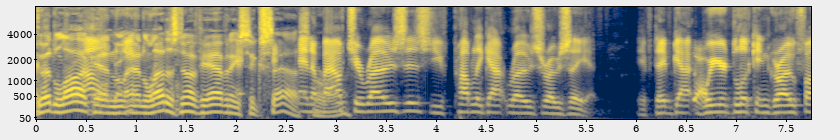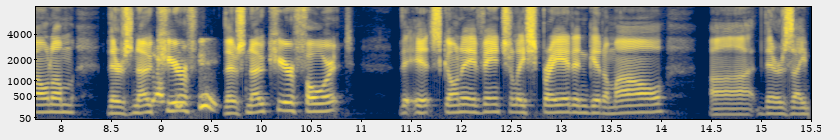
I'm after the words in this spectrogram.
Good luck, Oh, and, and let us know if you have any success. And Maria. about your roses, you've probably got rose rosette. If they've got Yes. weird looking growth on them, there's no Yes. cure. There's no cure for it. It's going to eventually spread and get them all. Uh, there's a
